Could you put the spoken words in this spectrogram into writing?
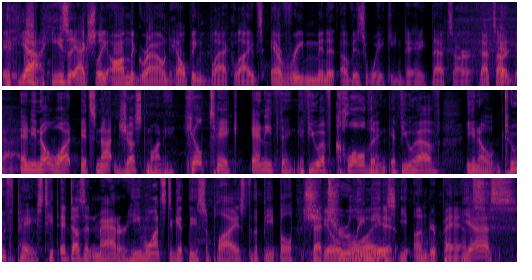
it- yeah, he's actually on the ground helping Black lives every minute of his waking day. That's our that's our guy. And you know what? It's not just money. He'll take anything. If you have clothing, if you have, you know, toothpaste, he, it doesn't matter. He wants to get these supplies to the people that Chill truly need it. Underpants. Yes.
